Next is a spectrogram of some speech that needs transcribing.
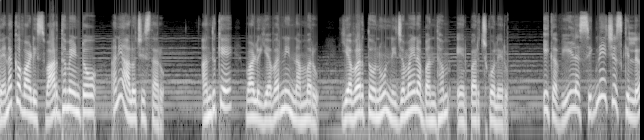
వెనక వాడి స్వార్థమేంటో అని ఆలోచిస్తారు. అందుకే వాళ్ళు ఎవర్నీ నమ్మరు ఎవరితోనూ నిజమైన బంధం ఏర్పరచుకోలేరు. ఇక వీళ్ళ సిగ్నేచర్ స్కిల్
